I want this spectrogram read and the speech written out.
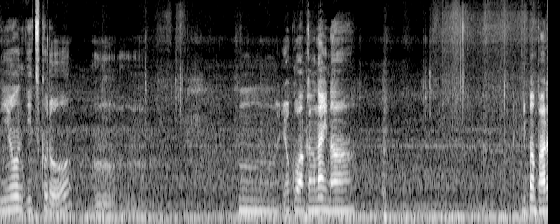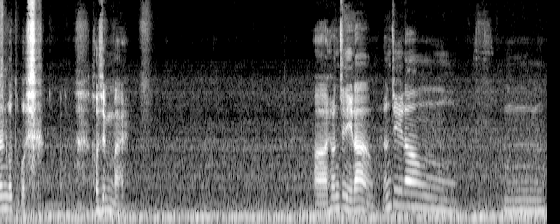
니온 이츠쿠로 음... 음... 요거 와까 나이나. 립밤 바르는 것도 멋있어. 거짓말. 아 현진이랑 현진이랑 음,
